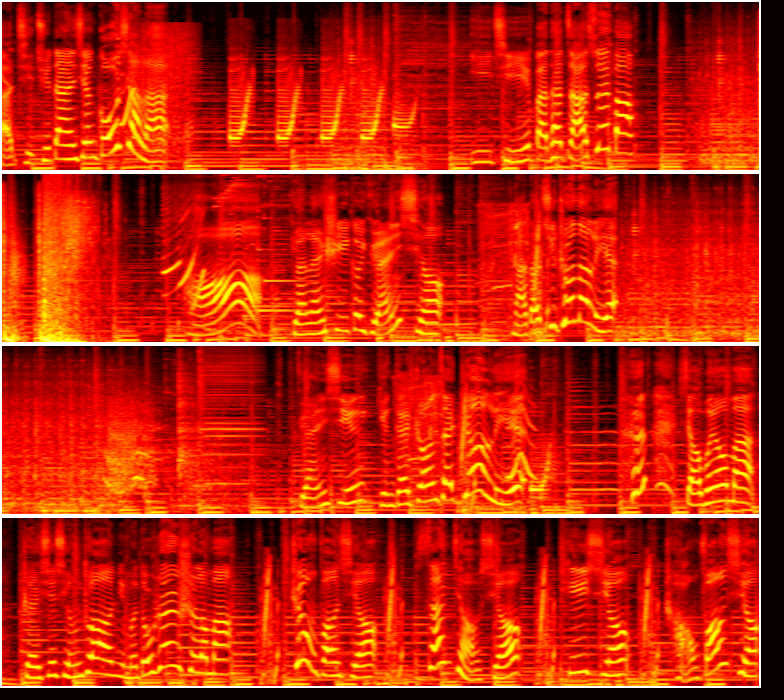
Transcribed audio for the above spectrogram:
把奇趣蛋先勾下来，一起把它砸碎吧。哦，原来是一个圆形，拿到汽车那里。圆形应该装在这里。小朋友们，这些形状你们都认识了吗？正方形、三角形、梯形、长方形、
